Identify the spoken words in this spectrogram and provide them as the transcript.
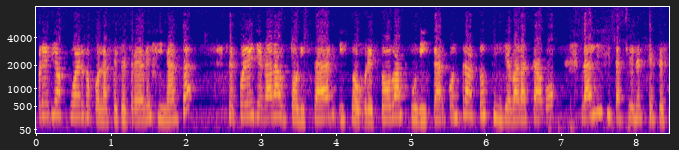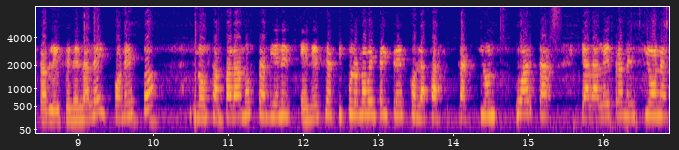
previo acuerdo con la Secretaría de Finanzas, se puede llegar a autorizar y sobre todo adjudicar contratos sin llevar a cabo las licitaciones que se establecen en la ley. Con esto nos amparamos también en, en ese artículo 93 con la fracción cuarta que a la letra menciona,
